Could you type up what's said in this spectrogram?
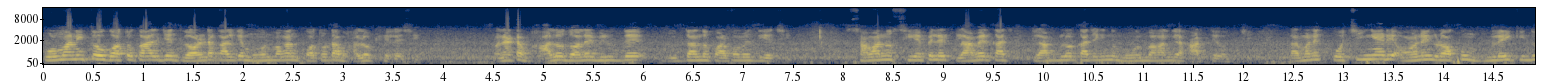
প্রমাণিত গতকাল যে দলটা কালকে মোহনবাগান কতটা ভালো খেলেছে। মানে একটা ভালো দলের বিরুদ্ধে দুর্দান্ত পারফরমেন্স দিয়েছে। সামান্য সিএফএলের ক্লাবের কাছে ক্লাবগুলোর কাছে কিন্তু মোহনবাগানকে হারতে হচ্ছে। তার মানে কোচিংয়ের অনেক রকম ভুলেই কিন্তু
